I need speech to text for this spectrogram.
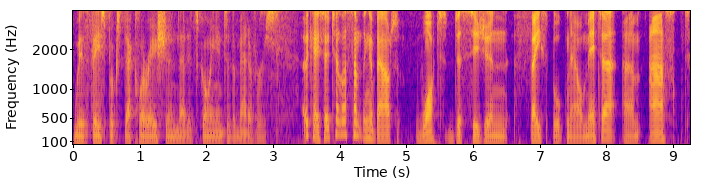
with Facebook's declaration that it's going into the metaverse. Okay, so tell us something about what decision Facebook, now Meta, um, asked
